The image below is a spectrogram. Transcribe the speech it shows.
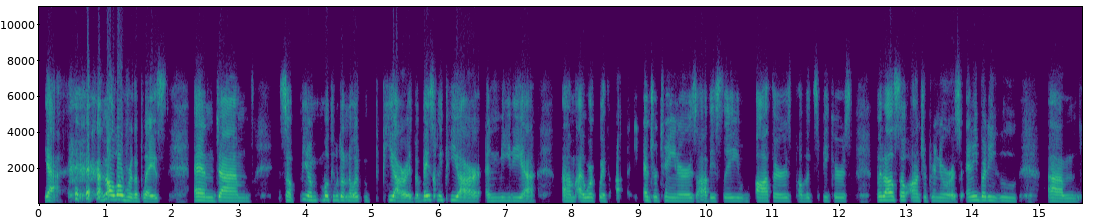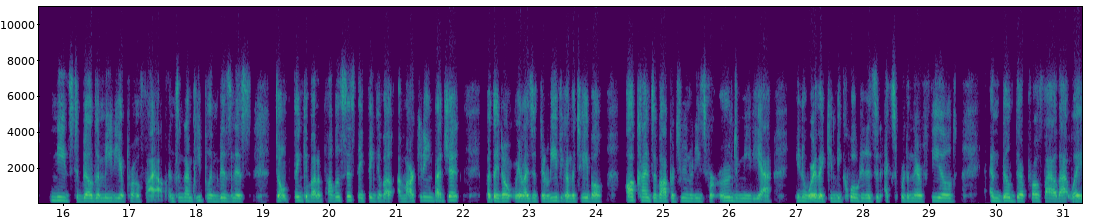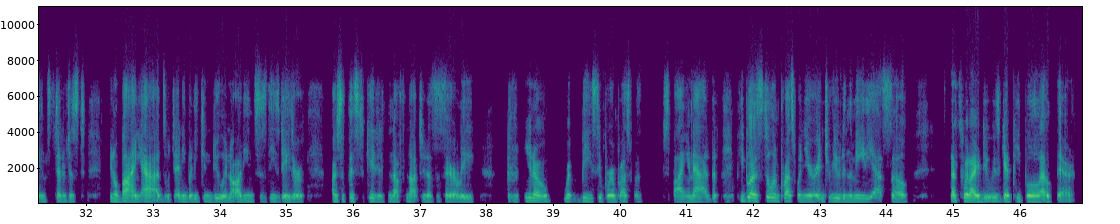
yeah, I'm all over the place. And um, so you know most people don't know what pr is but basically pr and media um, i work with uh, entertainers obviously authors public speakers but also entrepreneurs anybody who um, needs to build a media profile. And sometimes people in business don't think about a publicist they think about a marketing budget but they don't realize that they're leaving on the table all kinds of opportunities for earned media you know where they can be quoted as an expert in their field and build their profile that way instead of just you know buying ads which anybody can do and audiences these days are are sophisticated enough not to necessarily you know be super impressed with spying an ad but people are still impressed when you're interviewed in the media so that's what i do is get people out there.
